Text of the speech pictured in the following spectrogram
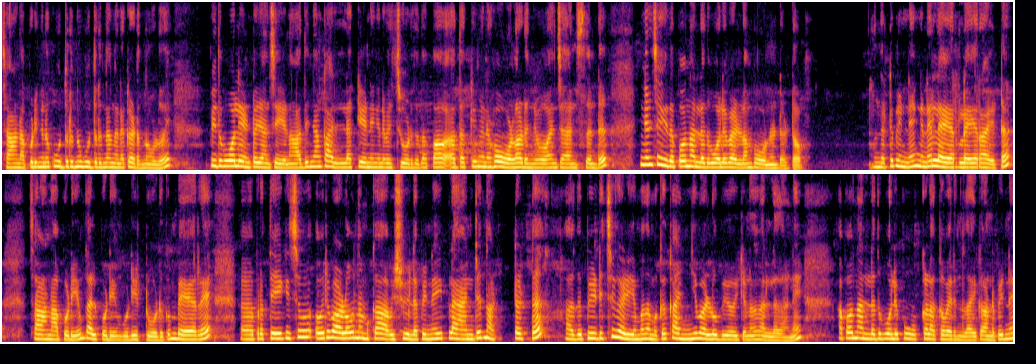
ചാണാപ്പൊടി ഇങ്ങനെ കുതിർന്ന് കുതിർന്ന് അങ്ങനെ കിടന്നോളൂ അപ്പോൾ ഇതുപോലെ കേട്ടോ ഞാൻ ചെയ്യണം ആദ്യം ഞാൻ കല്ലൊക്കെയാണ് ഇങ്ങനെ വെച്ച് കൊടുത്തത്. അപ്പോൾ അതൊക്കെ ഇങ്ങനെ ഹോളടഞ്ഞു പോകാൻ ചാൻസ് ഉണ്ട് ഇങ്ങനെ ചെയ്തപ്പോൾ നല്ലതുപോലെ വെള്ളം പോകുന്നുണ്ട് കേട്ടോ. എന്നിട്ട് പിന്നെ ഇങ്ങനെ ലെയർ ലെയറായിട്ട് ചാണാപ്പൊടിയും കൽപ്പൊടിയും കൂടി ഇട്ട് കൊടുക്കും. വേറെ പ്രത്യേകിച്ച് ഒരു വളവും നമുക്ക് ആവശ്യമില്ല. പിന്നെ ഈ പ്ലാന്റ് നട്ടിട്ട് അത് പിടിച്ച് കഴിയുമ്പോൾ നമുക്ക് കഞ്ഞി വെള്ളം ഉപയോഗിക്കുന്നത് നല്ലതാണ്. അപ്പോൾ നല്ലതുപോലെ പൂക്കളൊക്കെ വരുന്നതായി കാണും. പിന്നെ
